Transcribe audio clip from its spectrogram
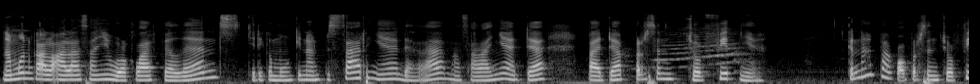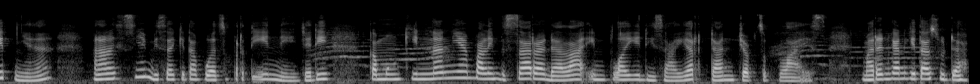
Namun kalau alasannya work life balance, jadi kemungkinan besarnya adalah masalahnya ada pada person job fitnya. Kenapa kok person job fitnya? Analisisnya bisa kita buat seperti ini. Jadi kemungkinan yang paling besar adalah employee desire dan job supplies. Kemarin kan kita sudah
